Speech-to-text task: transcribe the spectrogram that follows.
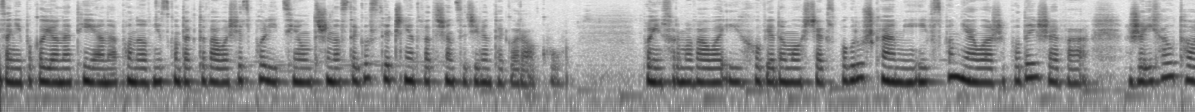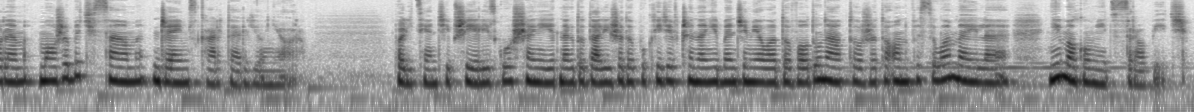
Zaniepokojona Tiana ponownie skontaktowała się z policją 13 stycznia 2009 roku. Poinformowała ich o wiadomościach z pogróżkami i wspomniała, że podejrzewa, że ich autorem może być sam James Carter Jr. Policjanci przyjęli zgłoszenie, jednak dodali, że dopóki dziewczyna nie będzie miała dowodu na to, że to on wysyła maile, nie mogą nic zrobić.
